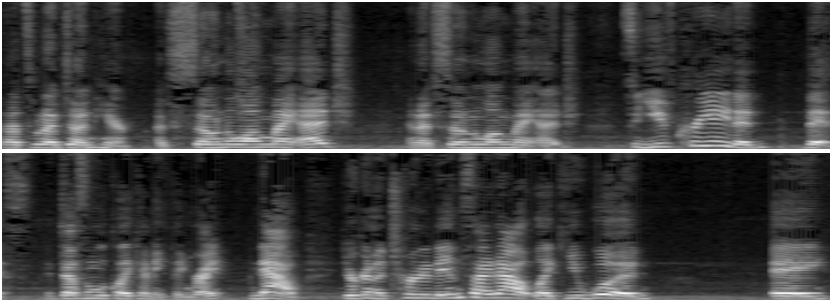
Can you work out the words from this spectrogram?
That's what I've done here. I've sewn along my edge and I've sewn along my edge. So you've created this. It doesn't look like anything, right? Now, you're going to turn it inside out like you would a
